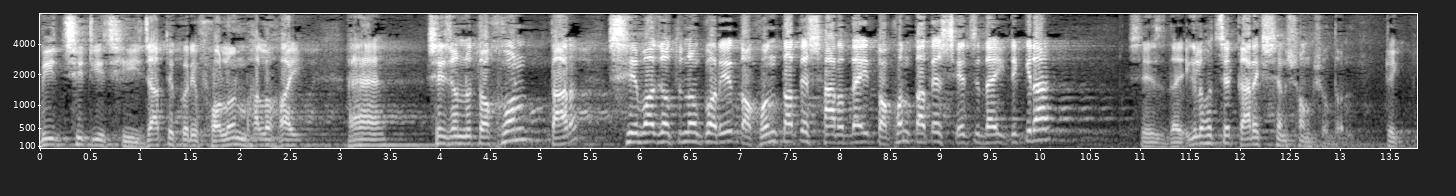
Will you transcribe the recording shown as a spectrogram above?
বীজ ছিটিয়েছি যাতে করে ফলন ভালো হয়। হ্যাঁ সেই জন্য তখন তার সেবা যত্ন করে, তখন তাতে সার দেয়, তখন তাতে সেচ দেয়। ঠিক কিনা? সেচ দেয়। এগুলো হচ্ছে কারেকশন সংশোধন। ঠিক।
